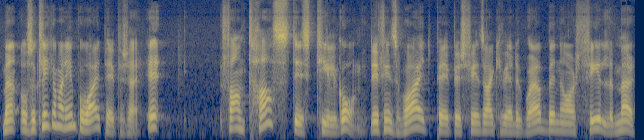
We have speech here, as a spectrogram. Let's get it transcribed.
men, och så klickar man in på white papers här. Eh, fantastisk tillgång. Det finns white papers, finns arkiverade webinars, filmer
